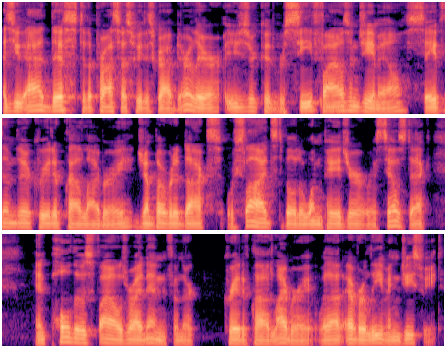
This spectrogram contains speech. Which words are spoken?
As you add this to the process we described earlier, a user could receive files in Gmail, save them to their Creative Cloud library, jump over to Docs or Slides to build a one pager or a sales deck, and pull those files right in from their Creative Cloud library without ever leaving G Suite.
